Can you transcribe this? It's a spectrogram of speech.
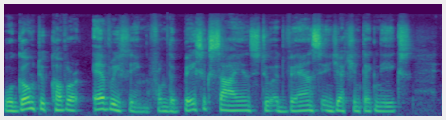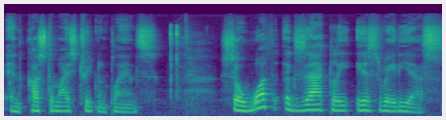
We're going to cover everything from the basic science to advanced injection techniques and customized treatment plans. So what exactly is Radiesse?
